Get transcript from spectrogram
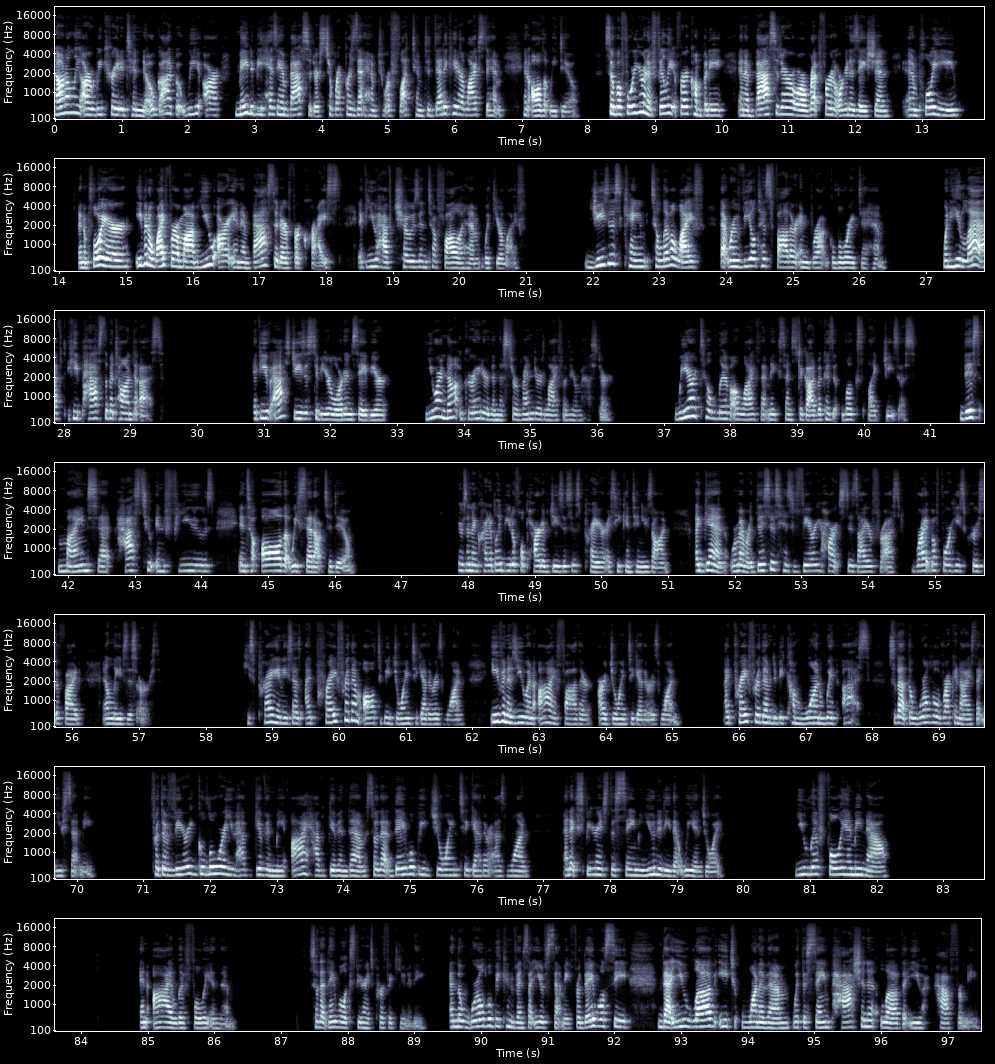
Not only are we created to know God, but we are made to be His ambassadors, to represent Him, to reflect Him, to dedicate our lives to Him in all that we do. So before you're an affiliate for a company, an ambassador or a rep for an organization, an employee, an employer, even a wife or a mom, you are an ambassador for Christ if you have chosen to follow Him with your life. Jesus came to live a life that revealed his Father and brought glory to him. When he left, he passed the baton to us. If you've asked Jesus to be your Lord and Savior, you are not greater than the surrendered life of your Master. We are to live a life that makes sense to God because it looks like Jesus. This mindset has to infuse into all that we set out to do. There's an incredibly beautiful part of Jesus' prayer as he continues on. Again, remember, this is his very heart's desire for us right before he's crucified and leaves this earth. He's praying and he says, I pray for them all to be joined together as one, even as you and I, Father, are joined together as one. I pray for them to become one with us so that the world will recognize that you sent me. For the very glory you have given me, I have given them so that they will be joined together as one and experience the same unity that we enjoy. You live fully in me now, and I live fully in them, so that they will experience perfect unity. And the world will be convinced that you have sent me, for they will see that you love each one of them with the same passionate love that you have for me.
